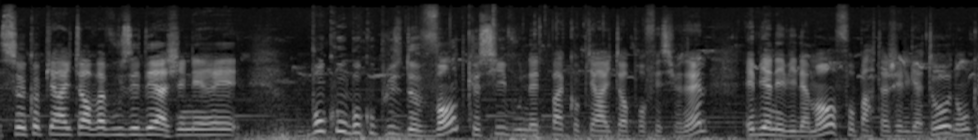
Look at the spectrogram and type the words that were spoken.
Ce copywriter va vous aider à générer beaucoup beaucoup plus de ventes que si vous n'êtes pas copywriter professionnel. Et bien évidemment, il faut partager le gâteau, donc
